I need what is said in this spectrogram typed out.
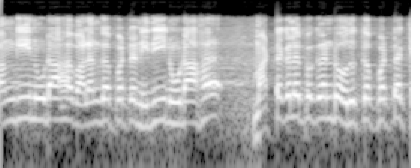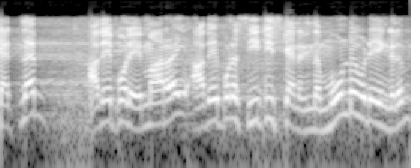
வங்கியினூடாக வழங்கப்பட்ட நிதியினூடாக மட்டக்களப்பு கண்டு ஒதுக்கப்பட்ட கத்லப் அதே போல எம்ஆர்ஐ அதே போல சிடி ஸ்கேனர் இந்த மூன்று விடயங்களும்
